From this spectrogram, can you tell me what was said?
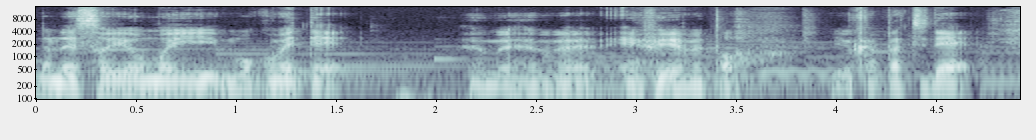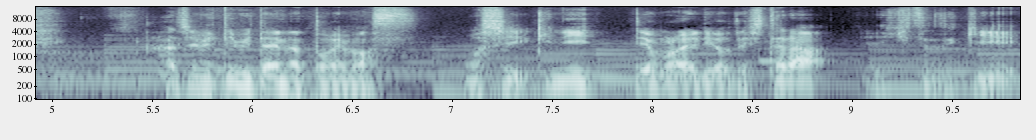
なのでそういう思いも込めて、ふむふむ FM という形で始めてみたいなと思います。もし気に入ってもらえるようでしたら、引き続き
